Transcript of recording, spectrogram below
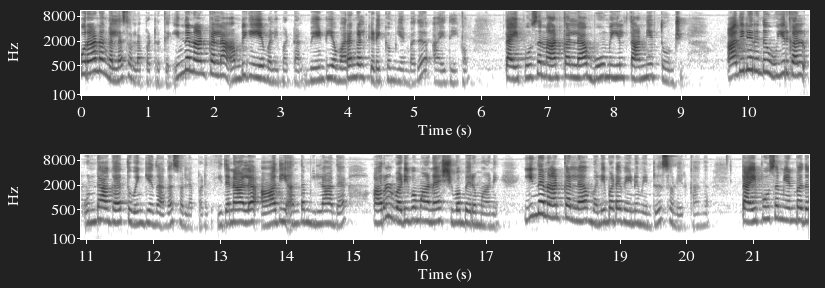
புராணங்களில் சொல்லப்பட்டிருக்கு. இந்த நாட்களில் அம்பிகையை வழிபட்டால் வேண்டிய வரங்கள் கிடைக்கும் என்பது ஐதீகம். தைப்பூச நாட்களில் பூமியில் தண்ணீர் தோன்றி அதிலிருந்து உயிர்கள் உண்டாக துவங்கியதாக சொல்லப்படுது. இதனால் ஆதி அந்தம் இல்லாத அருள் வடிவமான சிவபெருமானே இந்த நாட்களில் வழிபட வேண்டும் என்று சொல்லியிருக்காங்க. தைப்பூசம் என்பது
